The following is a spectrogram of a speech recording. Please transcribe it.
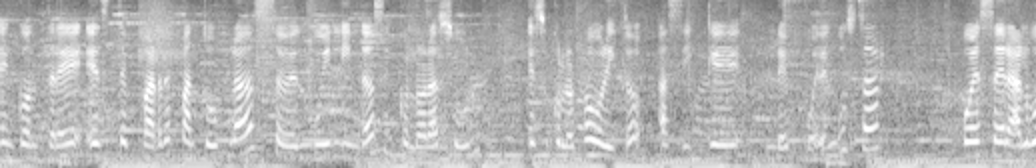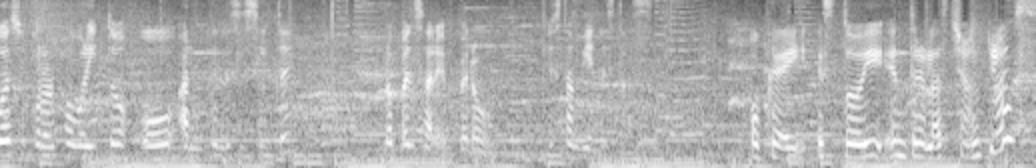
encontré este par de pantuflas, se ven muy lindas en color azul, es su color favorito, así que le pueden gustar. Puede ser algo de su color favorito o algo que necesite, lo pensaré, pero están bien estas. Ok, estoy entre las chanclas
